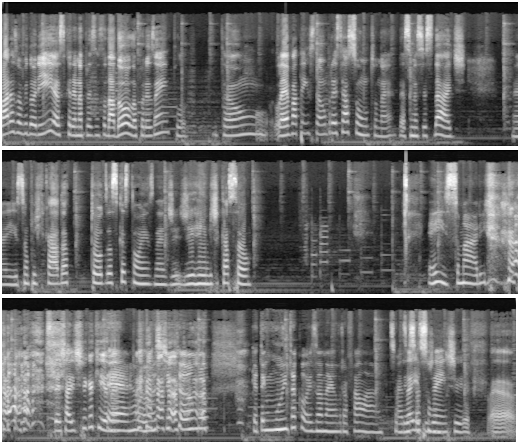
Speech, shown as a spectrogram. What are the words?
várias ouvidorias querendo a presença da doula, por exemplo. Então, leva atenção para esse assunto, né? Dessa necessidade. É, e isso amplificado a todas as questões, né? De, de reivindicação. É isso, Mari. Deixar a gente fica aqui, né? É, vamos esticando, porque tem muita coisa, né, para falar. Mas é isso, assunto. gente. É,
